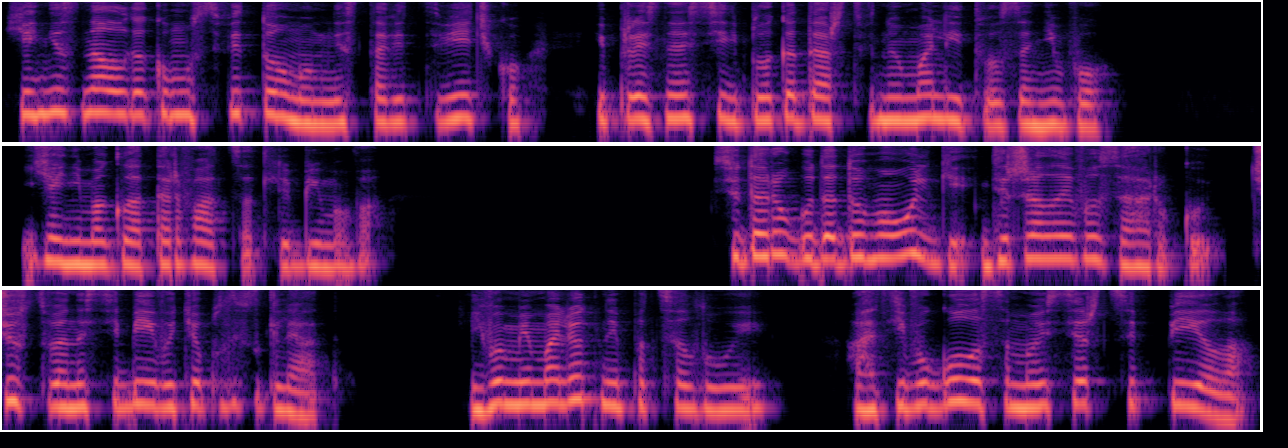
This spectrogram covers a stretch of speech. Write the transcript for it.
я не знала, какому святому мне ставить свечку и произносить благодарственную молитву за него. Я не могла оторваться от любимого. Всю дорогу до дома Ольги держала его за руку, чувствуя на себе его теплый взгляд, его мимолетные поцелуи, а от его голоса мое сердце пело.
